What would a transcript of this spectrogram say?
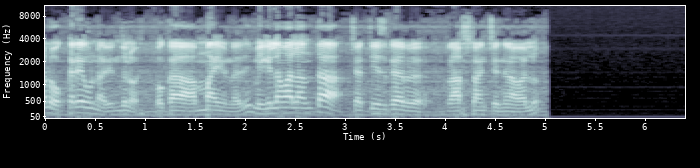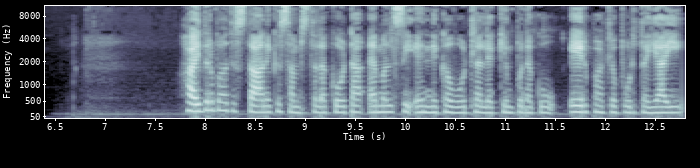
వాళ్ళు ఒక్కరే ఉన్నారు ఇందులో. ఒక అమ్మాయి ఉన్నది. మిగిలిన వాళ్ళంతా ఛత్తీస్గఢ్ రాష్ట్రానికి చెందిన వాళ్ళు. హైదరాబాద్ స్థానిక సంస్థల కోట ఎమ్మెల్సీ ఎన్నిక ఓట్ల లెక్కింపునకు ఏర్పాట్లు పూర్తయ్యాయి.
